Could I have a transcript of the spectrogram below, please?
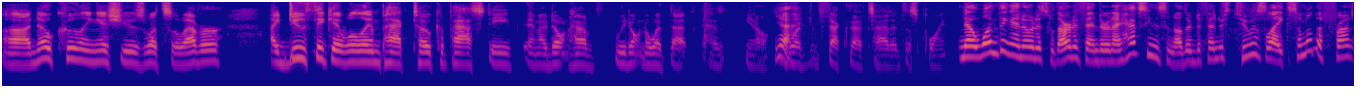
Uh, no cooling issues whatsoever. I do think it will impact tow capacity, and I don't have, we don't know what that has, you know, Yeah. what effect that's had at this point. Now, one thing I noticed with our Defender, and I have seen this in other Defenders too, is like some of the front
